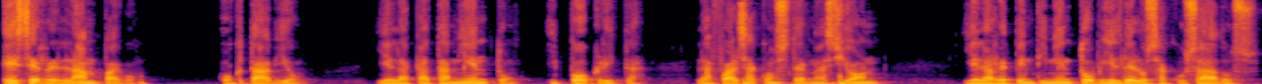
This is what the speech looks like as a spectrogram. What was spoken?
ese relámpago, Octavio, y el acatamiento hipócrita, la falsa consternación y el arrepentimiento vil de los acusados,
